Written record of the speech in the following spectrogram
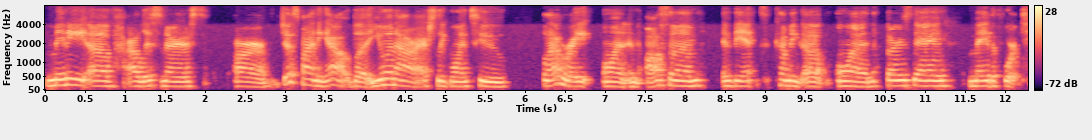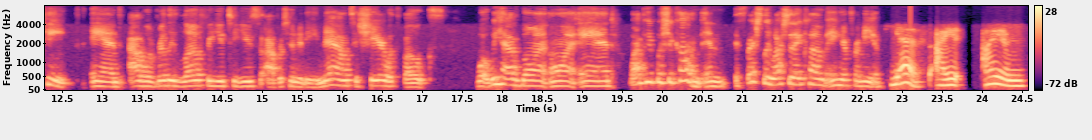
many of our listeners are just finding out, but you and I are actually going to collaborate on an awesome event coming up on Thursday, May the 14th. And I would really love for you to use the opportunity now to share with folks what we have going on and why people should come and especially why should they come and hear from you yes i i am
